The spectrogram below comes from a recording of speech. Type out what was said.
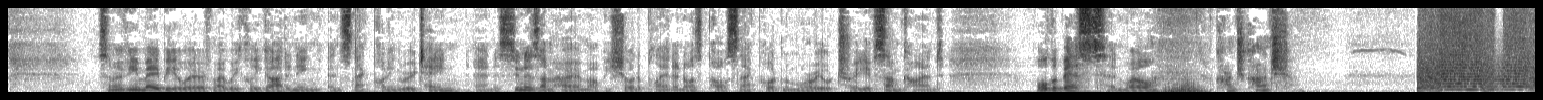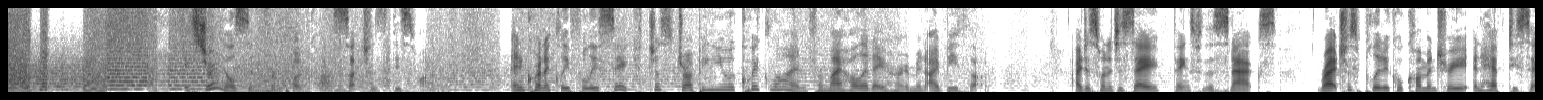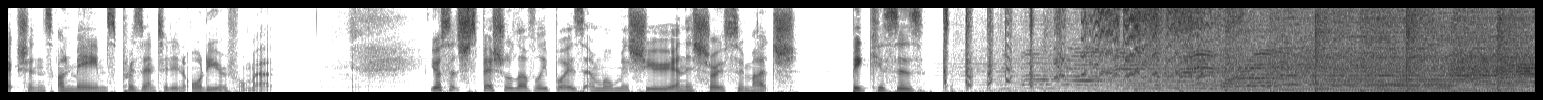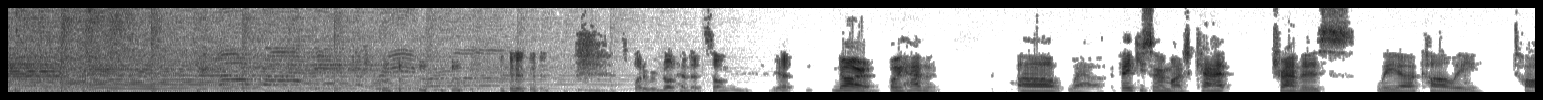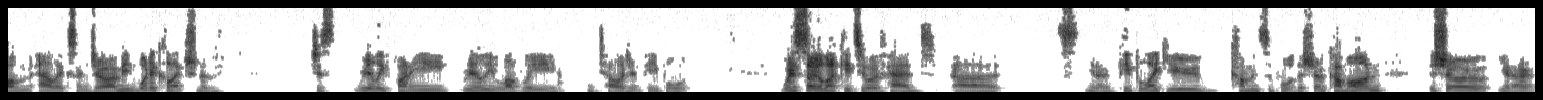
Some of you may be aware of my weekly gardening and snack potting routine, and as soon as I'm home, I'll be sure to plant an Ozpol snack pod memorial tree of some kind. All the best, and well, crunch crunch. It's Joe Nelson from podcasts such as this one. And Chronically Fully Sick, just dropping you a quick line from my holiday home in Ibiza. I just wanted to say thanks for the snacks, righteous political commentary, and hefty sections on memes presented in audio format. You're such special, lovely boys, and we'll miss you and this show so much. Big kisses. it's funny we've not had that song yet. No, we haven't. Uh, wow. Thank you so much, Kat, Travis, Leah, Carly, Tom, Alex, and Joe. I mean, what a collection of just really funny, really lovely, intelligent people. We're so lucky to have had, uh, you know, people like you come and support the show, come on the show. You know,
